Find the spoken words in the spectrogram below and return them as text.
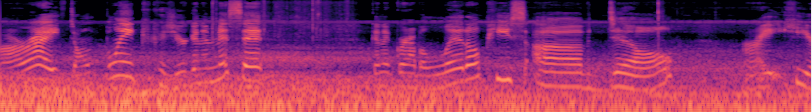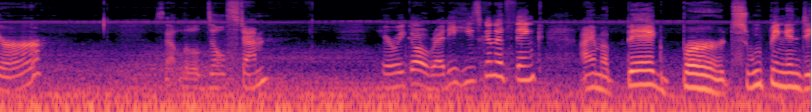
All right, don't blink because you're gonna miss it. Gonna grab a little piece of dill right here. Is that little dill stem? Here we go, ready? He's gonna think I'm a big bird swooping in to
